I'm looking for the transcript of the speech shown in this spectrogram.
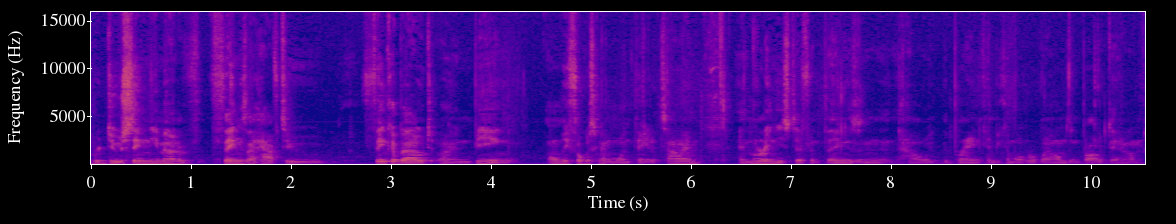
reducing the amount of things I have to think about and being only focusing on one thing at a time and learning these different things and how the brain can become overwhelmed and bogged down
